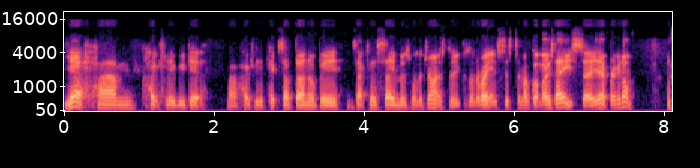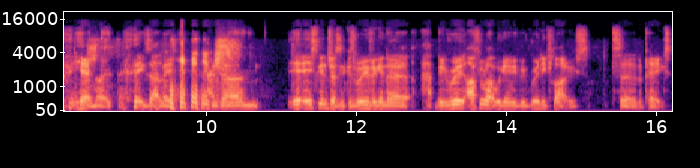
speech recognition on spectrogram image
yeah, um, hopefully we get. Well, hopefully the picks I've done will be exactly the same as what the Giants do, because on the rating system I've got most A's. So yeah, bring it on. yeah, no, exactly. and um, it's interesting because we're either going to be really. I feel like we're going to be really close to the picks,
